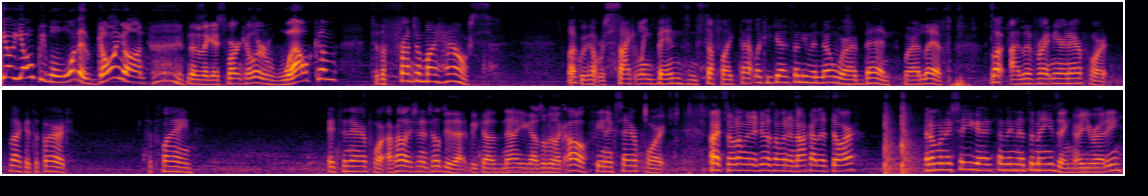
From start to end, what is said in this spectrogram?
yo, yo, people, what is going on? This is like a Spartan Killer, and welcome to the front of my house. Look, we got recycling bins and stuff like that. Look, you guys don't even know where I've been, where I live. Look, I live right near an airport. Look, it's a bird. It's a plane. It's an airport. I probably shouldn't have told you that because now you guys will be like, oh, Phoenix Airport. All right, so what I'm gonna do is I'm gonna knock on this door and I'm gonna show you guys something that's amazing. Are you ready?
